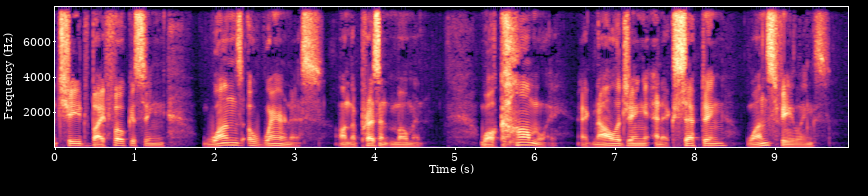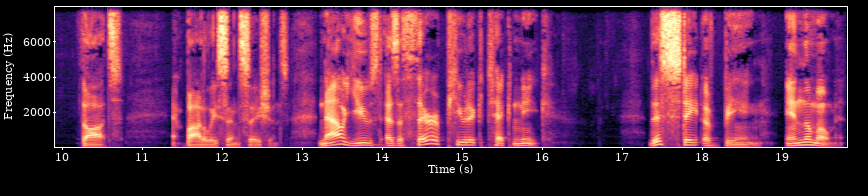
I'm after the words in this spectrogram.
achieved by focusing one's awareness on the present moment while calmly acknowledging and accepting one's feelings, thoughts, and bodily sensations. Now used as a therapeutic technique this state of being in the moment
